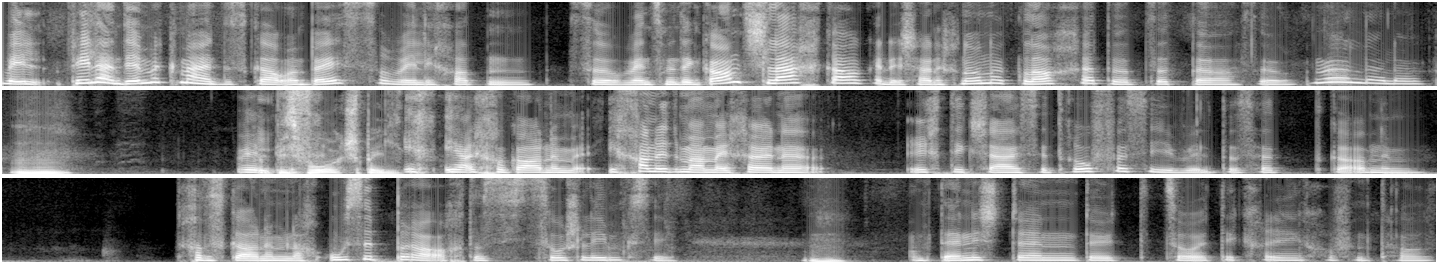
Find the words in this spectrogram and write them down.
weil viele haben immer gemeint, es geht mir besser, weil ich hatte so, wenn es mir dann ganz schlecht gegangen ist, habe ich nur noch gelacht und so da so, lalala. Mhm. Weil Etwas ich- vorgespielt. ich, ja, ich kann gar nicht mehr, ich kann nicht mal mehr können richtig scheiße drauf sein, weil das hat gar nicht mehr, ich habe das gar nicht mehr nach außen gebracht, das ist so schlimm gewesen. Mhm. Und dann ist dann dort der zweite Klinikaufenthalt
